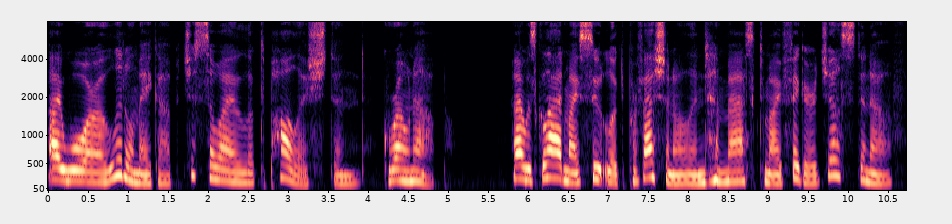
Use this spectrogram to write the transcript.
I wore a little makeup just so I looked polished and grown up. I was glad my suit looked professional and masked my figure just enough.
